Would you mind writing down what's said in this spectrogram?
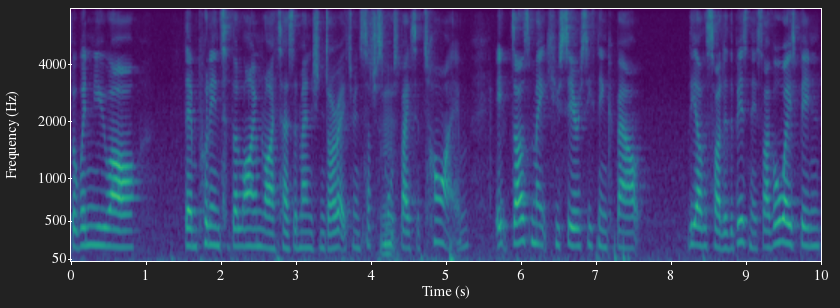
but when you are then put into the limelight as a managing director in such a small Mm. space of time it does make you seriously think about the other side of the business I've always been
